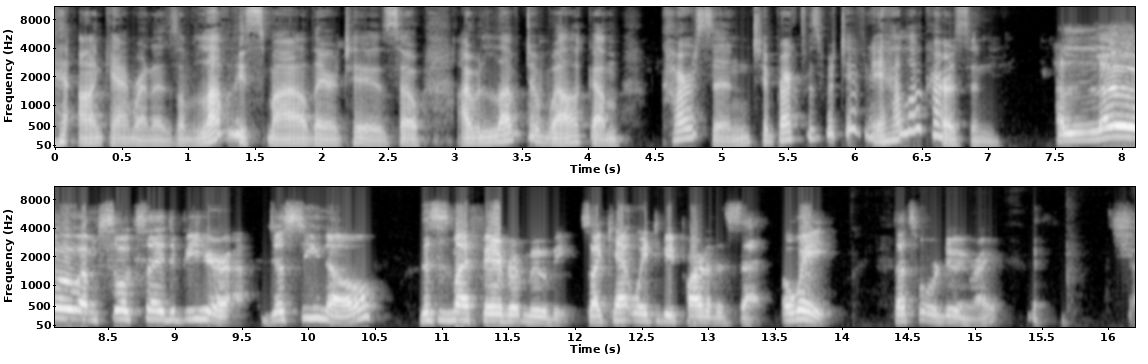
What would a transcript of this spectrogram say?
on camera, and it's a lovely smile there too. So I would love to welcome Carson to Breakfast with Tiffany. Hello, Carson. Hello, I'm so excited to be here. Just so you know, this is my favorite movie, so I can't wait to be part of the set. Oh wait, that's what we're doing, right?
